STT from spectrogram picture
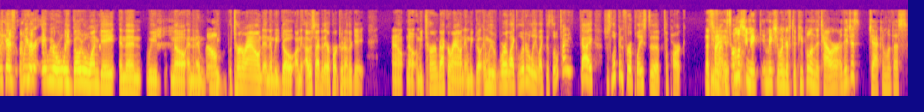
because we were we were we'd go to one gate and then we'd no and then No. we'd turn around and then we'd go on the other side of the airport to another gate no no and we turn back around and we go and we were like literally like this little tiny guy just looking for a place to to park That's funny. It's almost one. you make it makes you wonder if the people in the tower are they just jacking with us?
